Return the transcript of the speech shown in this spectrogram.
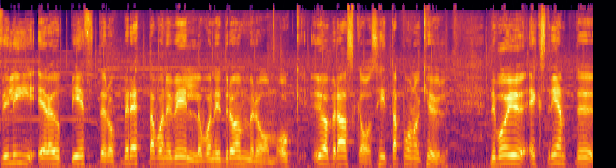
Fyll i era uppgifter och berätta vad ni vill och vad ni drömmer om och överraska oss, hitta på något kul. Det var ju extremt eh,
